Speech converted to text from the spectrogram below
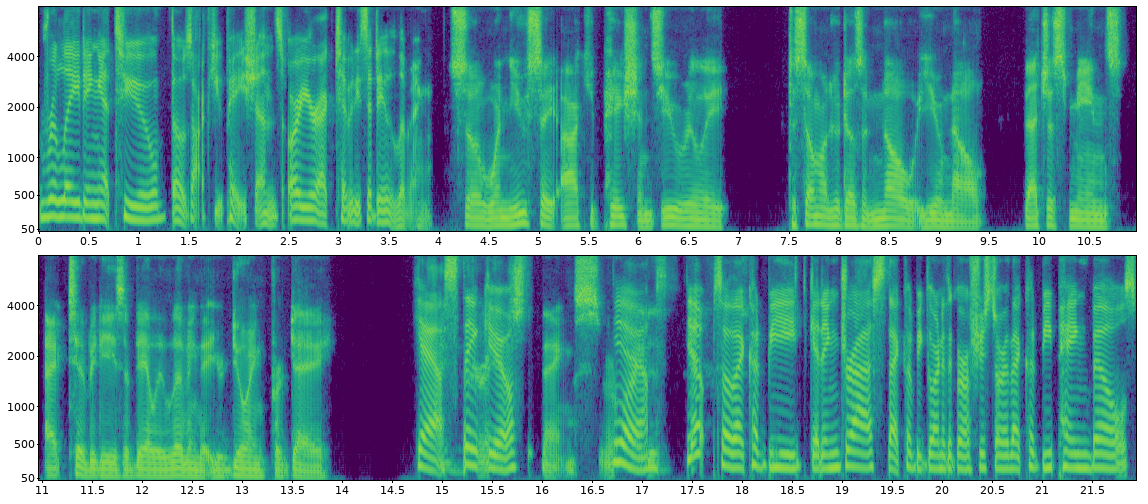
relating it to those occupations or your activities of daily living. So when you say occupations, you really, to someone who doesn't know what you know, that just means activities of daily living that you're doing per day. Yes, thank you. Things. Yeah. Right? Yep. So that could be getting dressed. That could be going to the grocery store. That could be paying bills.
